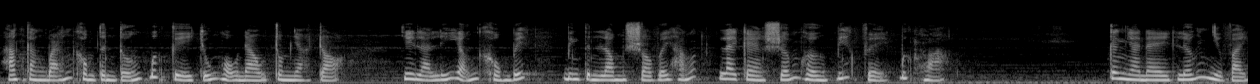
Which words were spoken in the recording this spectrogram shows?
Hắn căn bản không tin tưởng bất kỳ chủ hộ nào trong nhà trọ. Chỉ là Lý ẩn không biết biên tình long so với hắn lại càng sớm hơn biết về bức họa. Căn nhà này lớn như vậy,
